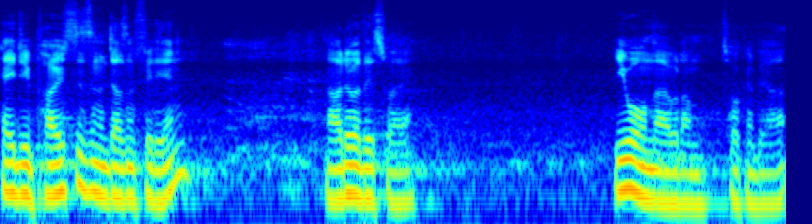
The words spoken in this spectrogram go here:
how you do posters and it doesn't fit in? No, I'll do it this way. You all know what I'm talking about.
